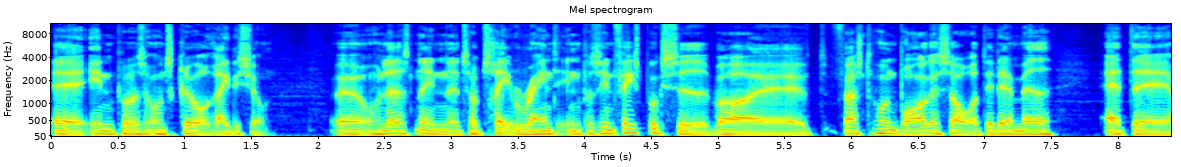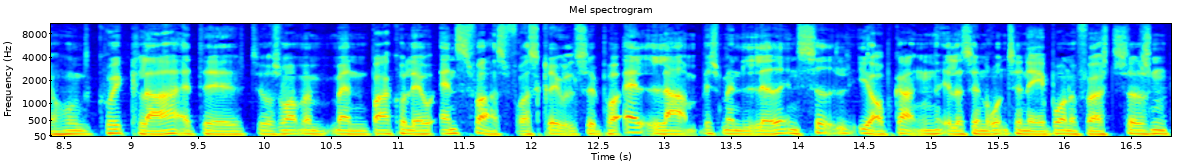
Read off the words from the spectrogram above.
øh, inde på, hun skriver rigtig sjovt. Øh, hun lavede sådan en uh, top 3 rant inde på sin Facebook-side, hvor øh, først hun brokkede sig over det der med, at øh, hun kunne ikke klare, at øh, det var som om, man, man bare kunne lave ansvarsfraskrivelse på al larm, hvis man lavede en seddel i opgangen, eller sendte rundt til naboerne først. Så sådan,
